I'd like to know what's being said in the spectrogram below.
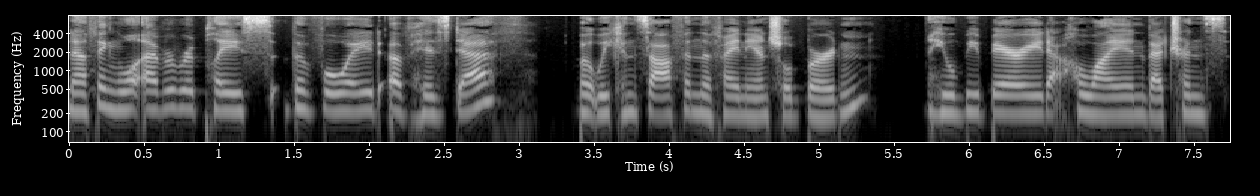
Nothing will ever replace the void of his death, but we can soften the financial burden. He will be buried at Hawaiian Veterans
